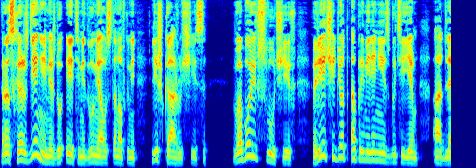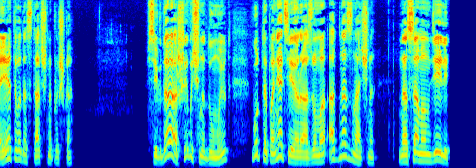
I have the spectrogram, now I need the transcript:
Расхождение между этими двумя установками лишь кажущееся. В обоих случаях речь идет о примирении с бытием, а для этого достаточно прыжка всегда ошибочно думают, будто понятие разума однозначно. На самом деле,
